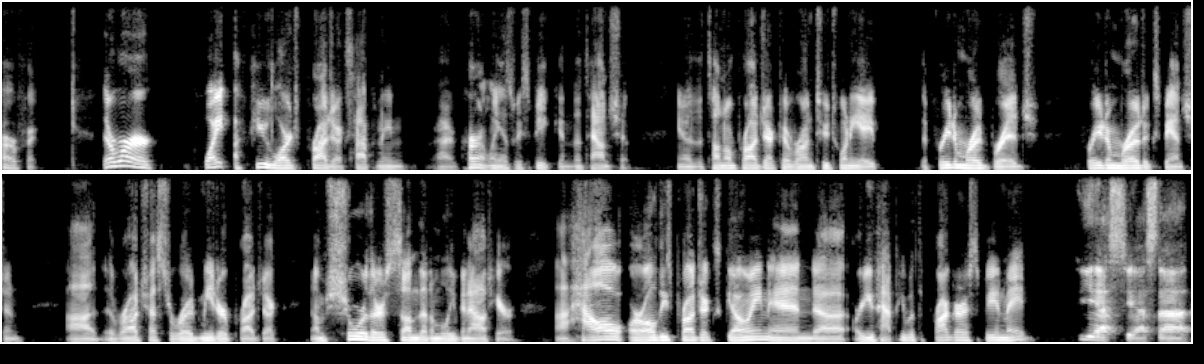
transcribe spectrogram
Perfect. There were quite a few large projects happening uh, currently as we speak in the township. You know, the tunnel project over on 228, the Freedom Road Bridge, Freedom Road expansion, uh, the Rochester Road meter project. I'm sure there's some that I'm leaving out here. Uh, how are all these projects going, and uh, are you happy with the progress being made? Yes, yes. Uh,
